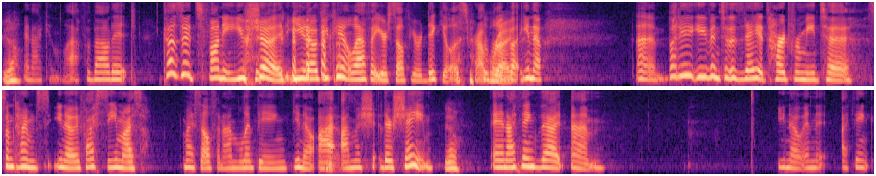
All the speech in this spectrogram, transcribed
Yeah. and I can laugh about it. Cause it's funny, you should. you know, if you can't laugh at yourself, you're ridiculous, probably. Right. But you know, um, but it, even to this day, it's hard for me to sometimes, you know, if I see my, myself and I'm limping, you know, I, Yes. I'm a there's shame, Yeah. and I think that, um, you know, and I think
